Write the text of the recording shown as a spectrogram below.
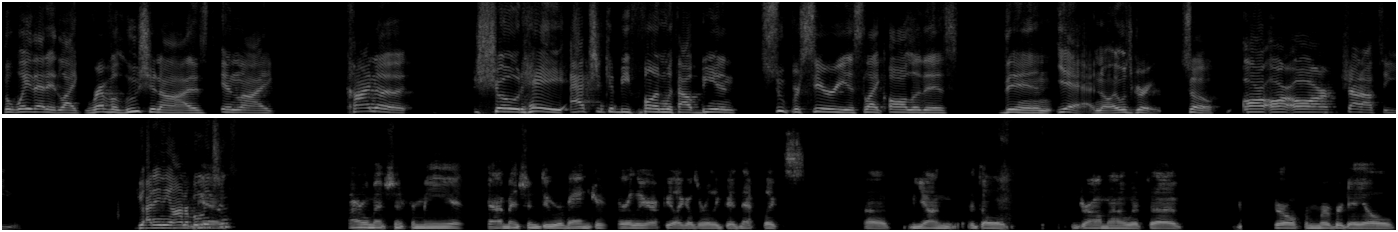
the way that it like revolutionized in like kind of showed, hey, action can be fun without being super serious like all of this, then yeah, no, it was great. So RRR, shout out to you. You got any honorable yeah. mentions? Honorable mention for me, I mentioned Do Revenge earlier. I feel like it was a really good Netflix uh, young adult drama with a girl from Riverdale,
